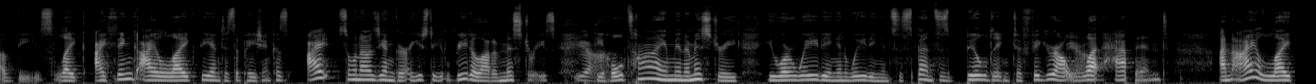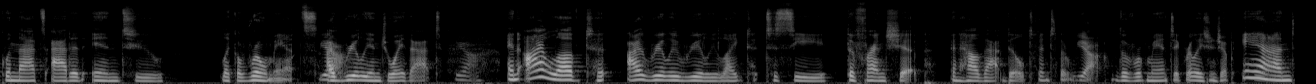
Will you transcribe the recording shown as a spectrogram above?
of these. Like I think I like the anticipation cuz I so when I was younger, I used to read a lot of mysteries. Yeah. The whole time in a mystery, you are waiting and waiting and suspense is building to figure out Yeah. what happened. And I like when that's added into like a romance. Yeah. I really enjoy that. yeah, And I loved to, I really, really liked to see the friendship and how that built into the Yeah. the romantic relationship. And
